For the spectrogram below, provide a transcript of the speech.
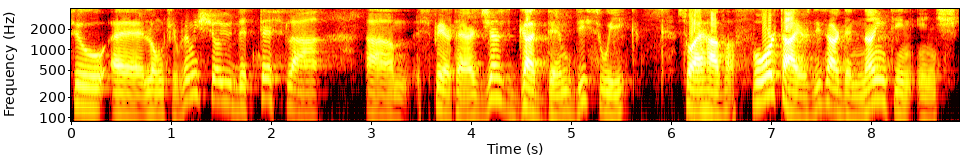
to a long trip. Let me show you the Tesla um, spare tires. Just got them this week. So I have four tires. These are the 19 inch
